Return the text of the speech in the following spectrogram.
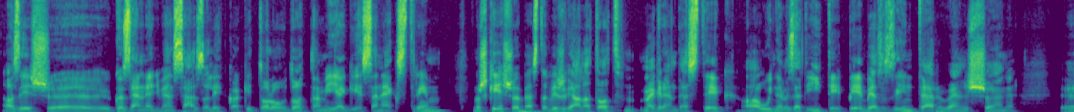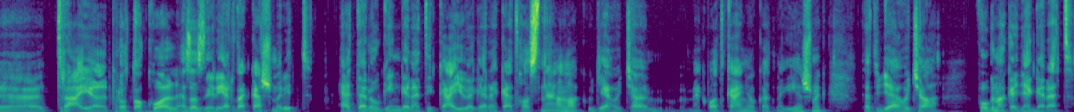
az is közel 40% kal kitolódott, ami egészen extrém. Most később ezt a vizsgálatot megrendezték a úgynevezett ITP-be, ez az Intervention Trial Protocol, ez azért érdekes, mert itt heterogén genetikájú egereket használnak, ugye, hogyha meg patkányokat, meg ilyesmik. Tehát ugye, hogyha fognak egy egeret,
